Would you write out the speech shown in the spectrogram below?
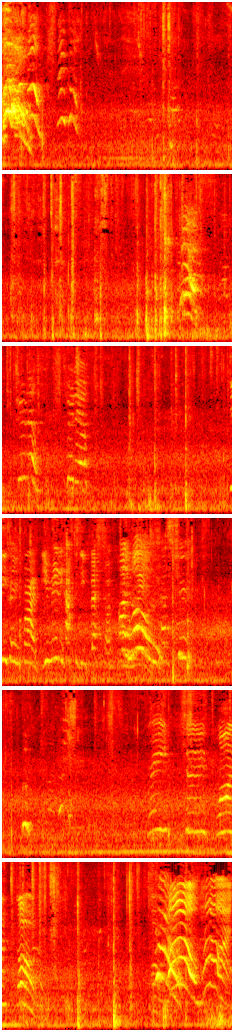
oh! There you go. Yes! 2 0. 2 0. G25, you really have to do better. I know! win. That's true. Three, two, one, go! Oh, Oh, my!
